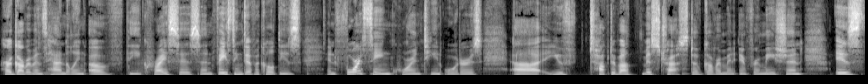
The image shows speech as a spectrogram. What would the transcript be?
her government's handling of the crisis and facing difficulties enforcing quarantine orders. Uh, you've talked about mistrust of government information. Is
